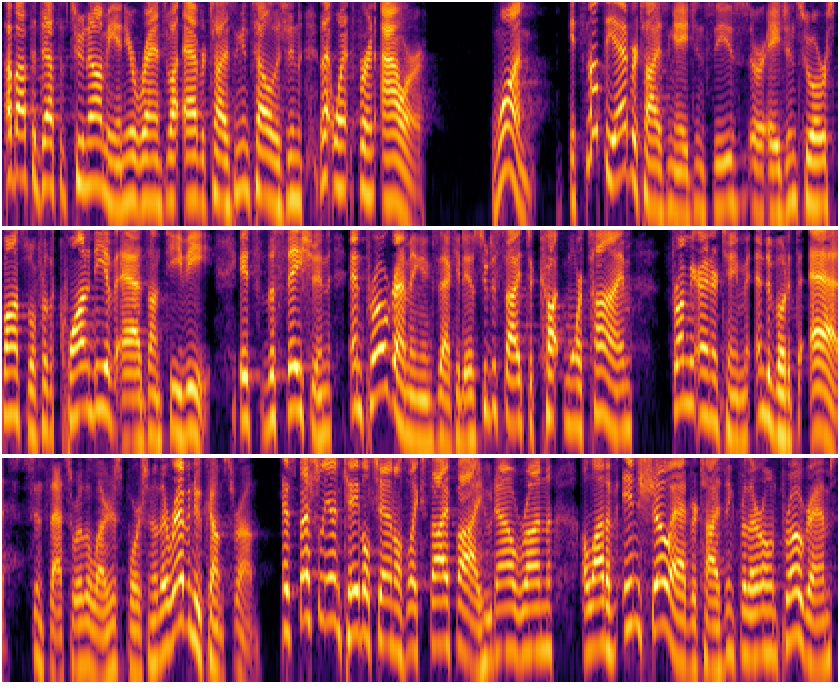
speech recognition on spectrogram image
about the death of Toonami and your rant about advertising and television that went for an hour. One, it's not the advertising agencies or agents who are responsible for the quantity of ads on TV. It's the station and programming executives who decide to cut more time from your entertainment and devote it to ads, since that's where the largest portion of their revenue comes from. Especially on cable channels like Sci-Fi, who now run a lot of in-show advertising for their own programs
